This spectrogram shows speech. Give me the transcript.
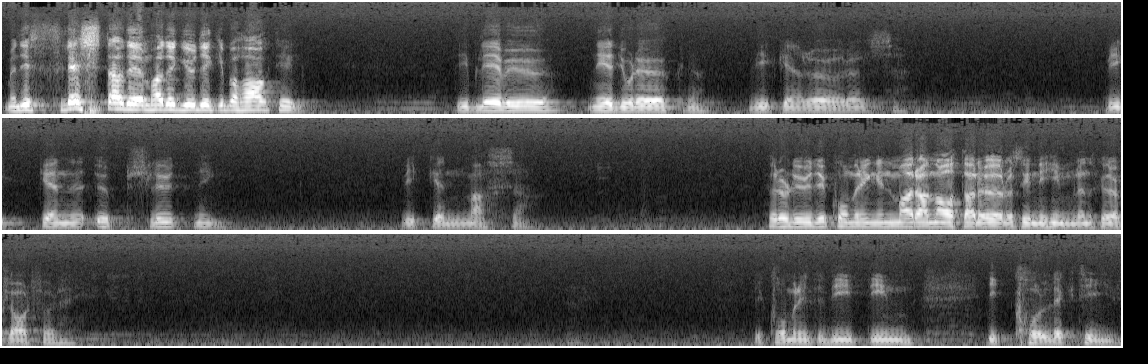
Men de flesta av dem hade Gud icke behag till. De blev ju nedgjorda i öknen. Vilken rörelse! Vilken uppslutning! Vilken massa! Hör du, det kommer ingen Maranata-rörelse in i himlen, ska du ha klart för dig. Vi kommer inte dit in i kollektiv.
